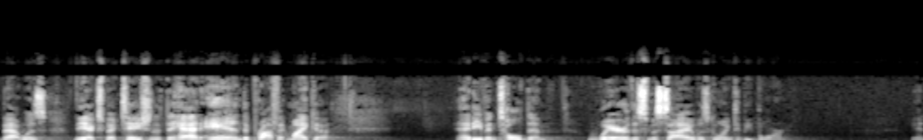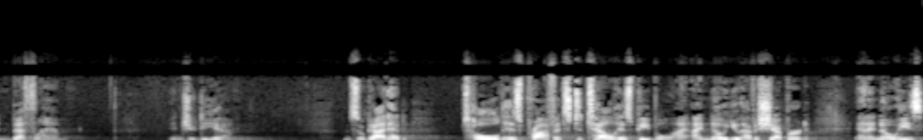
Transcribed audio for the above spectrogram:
That was the expectation that they had. And the prophet Micah had even told them where this Messiah was going to be born in Bethlehem, in Judea. And so God had told his prophets to tell his people, I, I know you have a shepherd, and I know he's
